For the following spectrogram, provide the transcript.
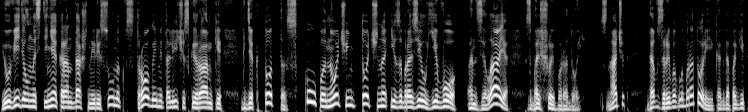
и увидел на стене карандашный рисунок в строгой металлической рамке, где кто-то скупо, но очень точно изобразил его, Анзелая, с большой бородой. Значит, до взрыва в лаборатории, когда погиб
